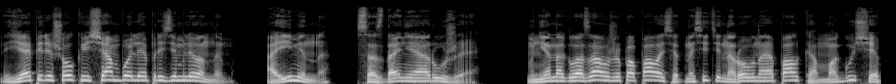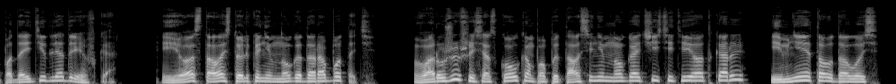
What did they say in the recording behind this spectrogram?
я перешел к вещам более приземленным, а именно создание оружия. Мне на глаза уже попалась относительно ровная палка, могущая подойти для древка. Ее осталось только немного доработать. Вооружившись осколком, попытался немного очистить ее от коры, и мне это удалось.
